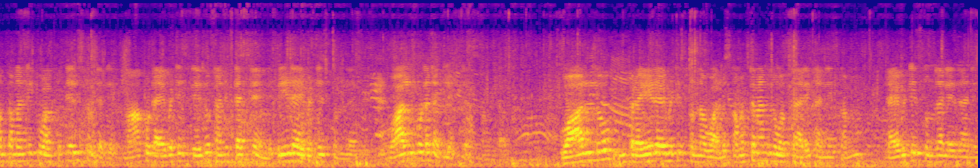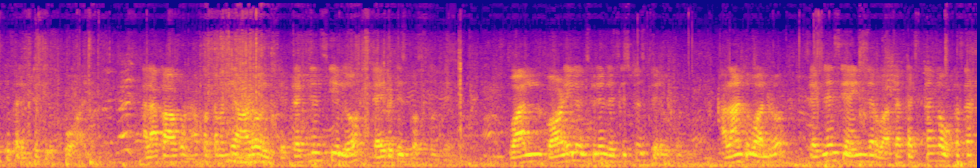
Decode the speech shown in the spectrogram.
కొంతమందికి వాళ్ళకి తెలుస్తుంటది మాకు డయాబెటీస్ లేదు కానీ టెస్ట్ అయింది ప్రీ డయాబెటీస్ ఉందని వాళ్ళు కూడా నెగ్లెక్ట్ చేస్తాం వాళ్ళు ప్రీ డయాబెటీస్ ఉన్న వాళ్ళు సంవత్సరానికి ఒకసారి కనీసం డయాబెటీస్ ఉందా లేదా అనేది పరీక్ష చేసుకోవాలి. అలా కాకుండా కొంతమంది ఆడవాళ్ళకి ప్రెగ్నెన్సీలో డయాబెటీస్ వస్తుంది. వాళ్ళ బాడీలో ఇన్సులిన్ రెసిస్టెన్స్ పెరుగుతుంది. అలాంటి వాళ్ళు ప్రెగ్నెన్సీ అయిన తర్వాత ఖచ్చితంగా ఒకసారి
